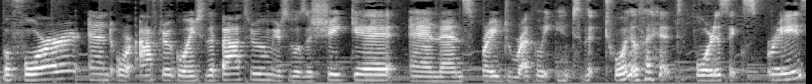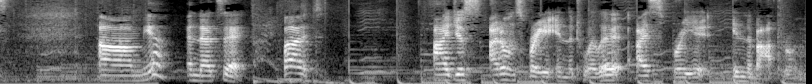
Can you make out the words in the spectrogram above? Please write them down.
before and or after going to the bathroom you're supposed to shake it and then spray directly into the toilet four to six sprays um, yeah and that's it but I just I don't spray it in the toilet. I spray it in the bathroom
